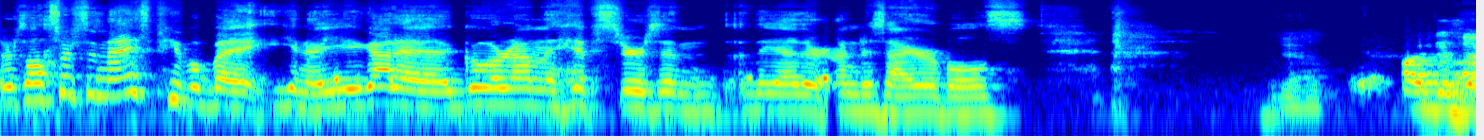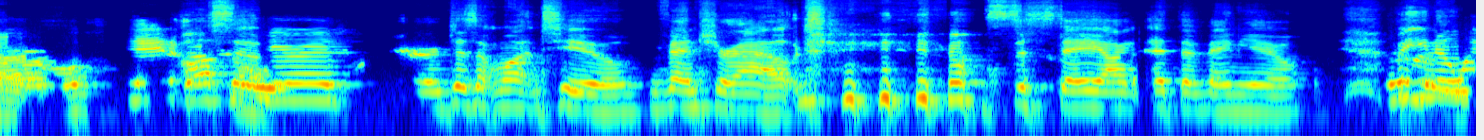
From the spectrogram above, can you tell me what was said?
There's all sorts of nice people, but you know you got to go around the hipsters and the other undesirables. Yeah. Undesirables. And also, Jared, doesn't want to venture out. he wants to stay on at the venue. But you know what?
